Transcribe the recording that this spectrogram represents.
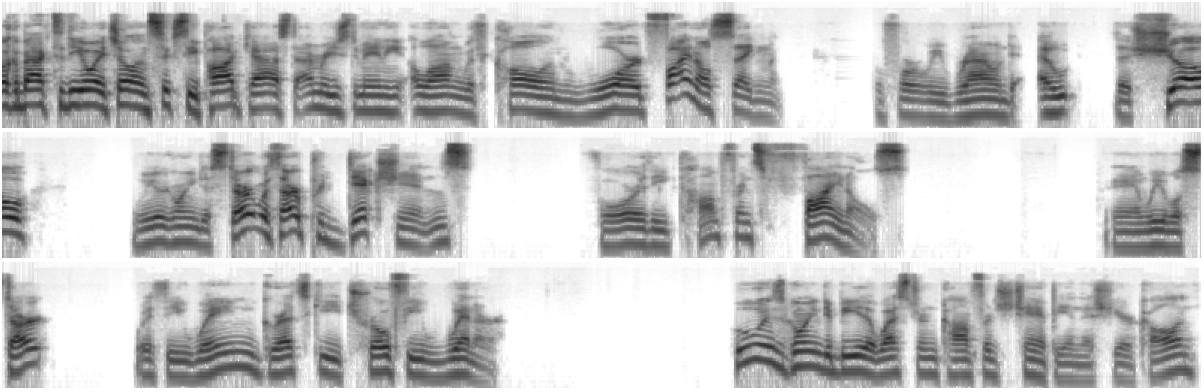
Welcome back to the OHL and 60 podcast. I'm Reese Demani along with Colin Ward. Final segment before we round out the show. We are going to start with our predictions for the conference finals. And we will start with the Wayne Gretzky Trophy winner. Who is going to be the Western Conference champion this year, Colin?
